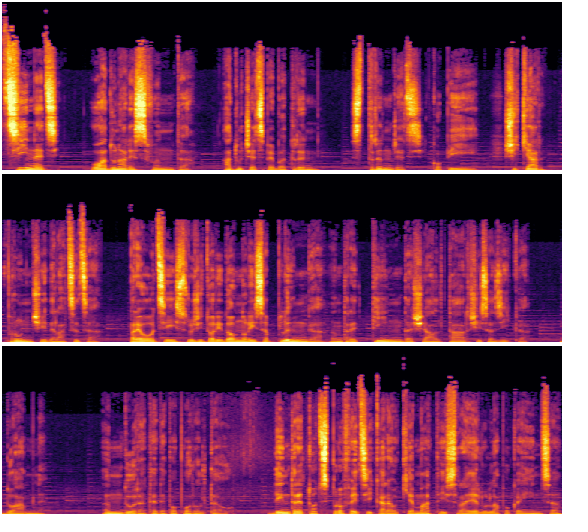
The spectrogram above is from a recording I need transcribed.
țineți o adunare sfântă, aduceți pe bătrâni, strângeți copiii și chiar pruncii de la țâță, preoții, slujitorii Domnului să plângă între tindă și altar și să zică, Doamne, îndură-te de poporul tău. Dintre toți profeții care au chemat Israelul la pocăință,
